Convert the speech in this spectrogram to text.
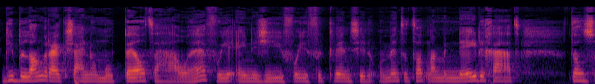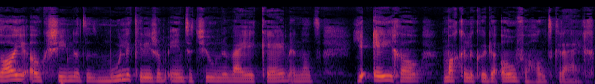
Die belangrijk zijn om op peil te houden. Hè? Voor je energie, voor je frequentie. En op het moment dat dat naar beneden gaat. Dan zal je ook zien dat het moeilijker is om in te tunen bij je kern. En dat je ego makkelijker de overhand krijgt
